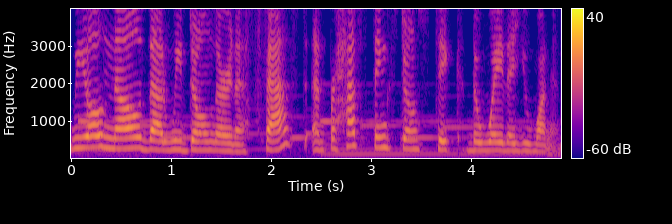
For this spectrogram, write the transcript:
we all know that we don't learn as fast and perhaps things don't stick the way that you want it.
